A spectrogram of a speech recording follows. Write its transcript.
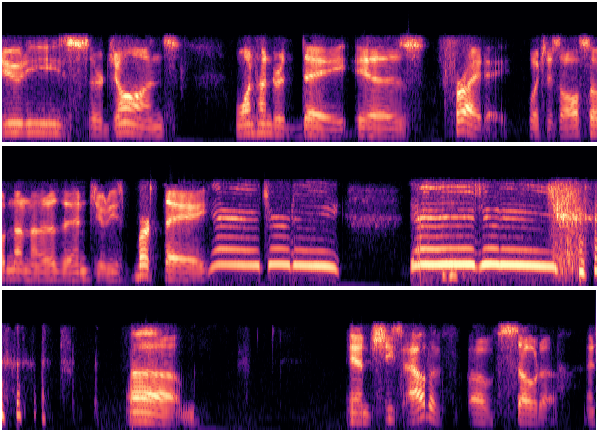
Judy's or John's 100th day is Friday, which is also none other than Judy's birthday. Yay, Judy! Yay, Judy! um, and she's out of of soda, and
